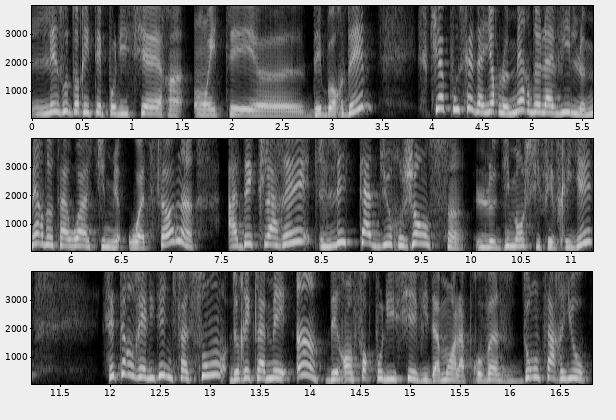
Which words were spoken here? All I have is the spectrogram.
les autorités policières ont été euh, débordées, ce qui a poussé d'ailleurs le maire de la ville, le maire d'Ottawa, Jim Watson, à déclarer l'état d'urgence le dimanche 6 février. C'était en réalité une façon de réclamer, un, des renforts policiers évidemment à la province d'Ontario,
